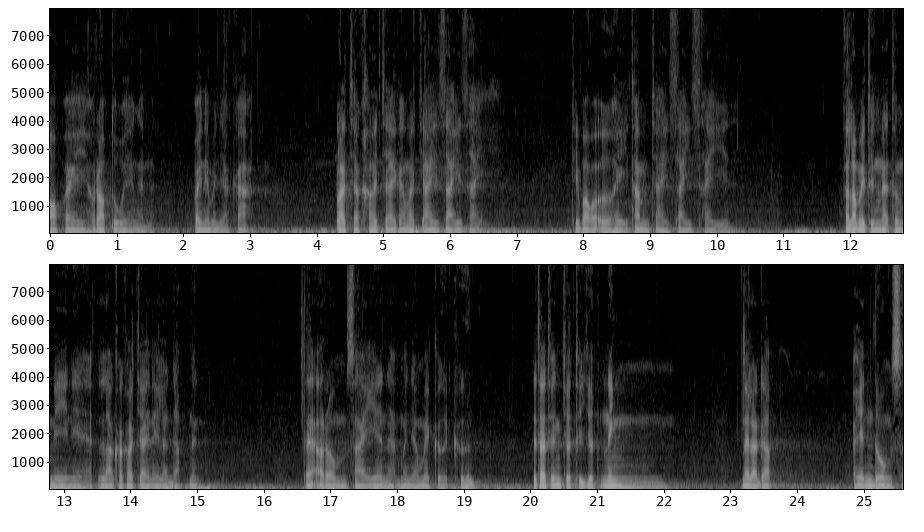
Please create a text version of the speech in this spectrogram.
ออกไปรอบตัวอย่างนั้น ไปในบรรยากาศ เราจะเข้าใจกันว่าใจใส ๆ ที่บอกว่า เออให้ทำใจใส ๆ ถ้าเราไม่ถึงณตรงนี้เนี่ยเราก็เข้าใจในระดับหนึ่ง แต่อารมณ์ใสนั่นะมันยังไม่เกิดขึ้นแต่ถ้าถึงจุดที่หยุดนิ่ง ในระดับเห็นดวงใส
